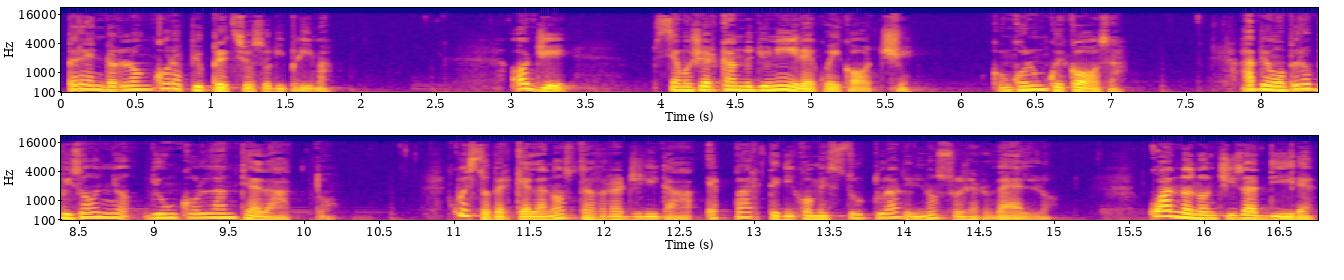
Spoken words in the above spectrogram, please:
per renderlo ancora più prezioso di prima. Oggi stiamo cercando di unire quei cocci, con qualunque cosa. Abbiamo però bisogno di un collante adatto. Questo perché la nostra fragilità è parte di come è strutturato il nostro cervello. Quando non ci sa dire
